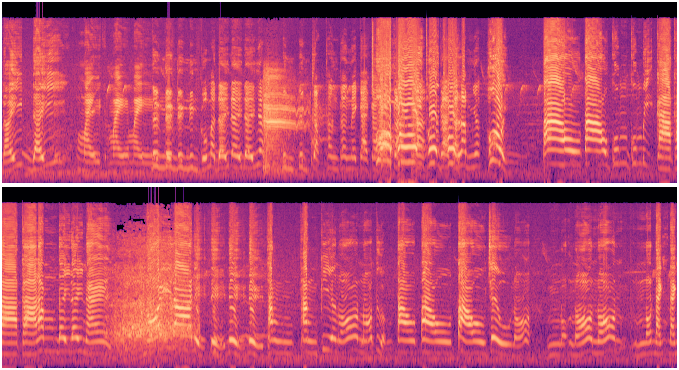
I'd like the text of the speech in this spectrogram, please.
Đấy đấy. Mày mày mày. Đừng đừng đừng đừng có mà đấy đấy đấy nhá. Đừng đừng chọc thằng thằng này cả cả Thôi, cả, thôi, cả, thôi, cả, thôi. cả lâm nhá. Thôi tao tao cũng cũng bị cà cà cà năm đây đây này. Nói ra để để để để thằng thằng kia nó nó tưởng tao tao tao trêu nó. Nó nó nó nó đánh đánh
